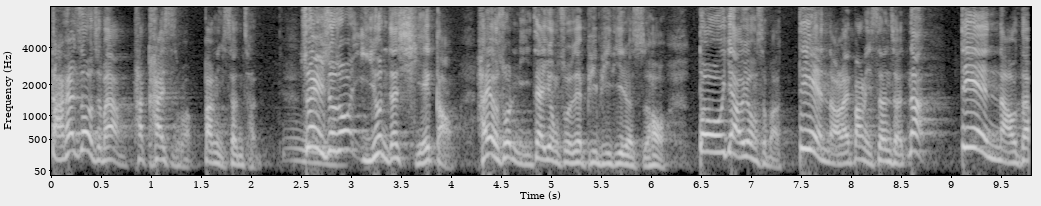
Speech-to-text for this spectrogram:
打开之后怎么样？它开始什么？帮你生成，所以就是说以后你在写稿。还有说你在用这些 PPT 的时候，都要用什么电脑来帮你生成？那电脑的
